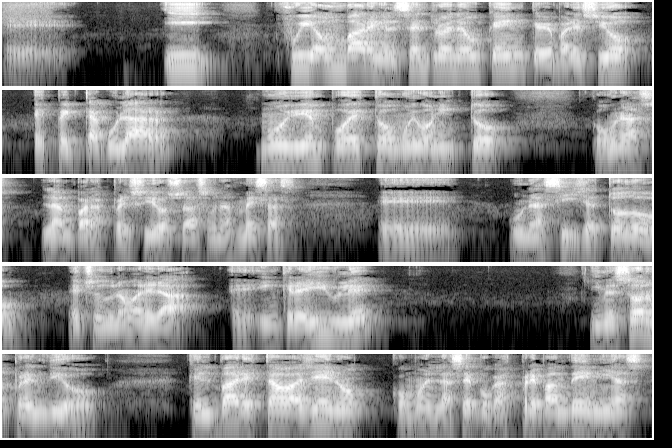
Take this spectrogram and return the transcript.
eh, y fui a un bar en el centro de Neuquén que me pareció espectacular, muy bien puesto, muy bonito, con unas lámparas preciosas, unas mesas, eh, una silla, todo hecho de una manera eh, increíble y me sorprendió que el bar estaba lleno, como en las épocas prepandemias,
